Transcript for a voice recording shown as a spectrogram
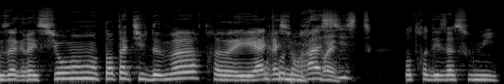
aux agressions, tentatives de meurtre et agressions racistes contre des insoumis.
